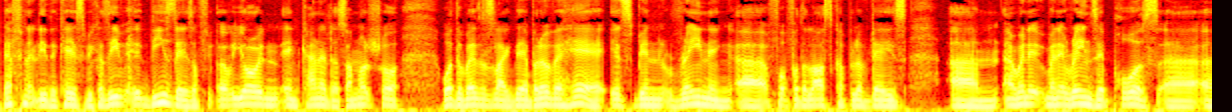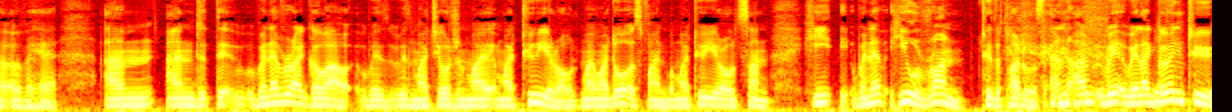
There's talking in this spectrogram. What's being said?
definitely the case because even these days, of, of you're in, in Canada, so I'm not sure what the weather's like there. But over here, it's been raining uh, for for the last couple of days, um, and when it when it rains, it pours uh, uh, over here. Um, and the, whenever I go out with, with my children, my, my two year old, my, my daughter's fine, but my two year old son, he whenever he will run to the puddles, and I'm, we're, we're like going to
